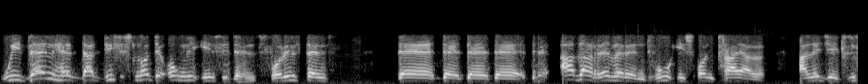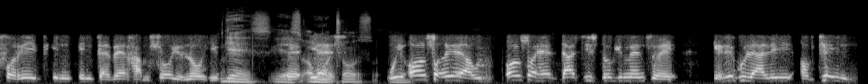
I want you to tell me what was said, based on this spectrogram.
We then heard that this is not the only incident. For instance, the the, the, the, the other reverend who is on trial allegedly for rape in, in Gqeberha, I'm sure you know him. Yes, yes, Uh, yes. We also yeah, we also heard that these documents were irregularly obtained.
